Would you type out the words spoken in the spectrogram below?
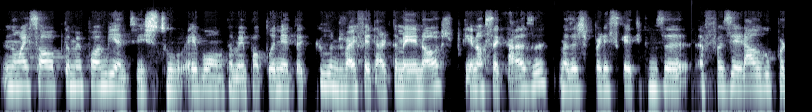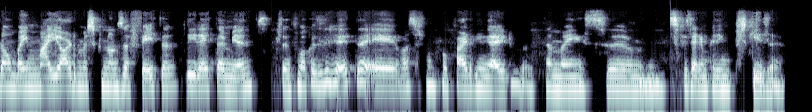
não é só também para o ambiente, isto é bom também para o planeta, que nos vai afetar também a nós, porque é a nossa casa, mas parece que é tipo a, a fazer algo para um bem maior, mas que não nos afeta diretamente. Portanto, uma coisa direta é vocês vão poupar dinheiro também se, se fizerem um bocadinho de pesquisa.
